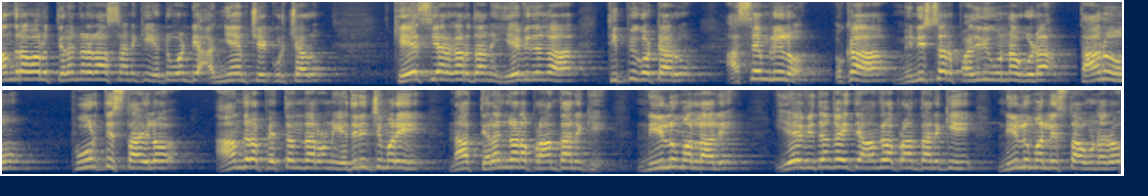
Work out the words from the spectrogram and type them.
ఆంధ్ర వాళ్ళు తెలంగాణ రాష్ట్రానికి ఎటువంటి అన్యాయం చేకూర్చారు? కేసీఆర్ గారు దాన్ని ఏ విధంగా తిప్పికొట్టారు? అసెంబ్లీలో ఒక మినిస్టర్ పదవి ఉన్నా కూడా తాను పూర్తి స్థాయిలో ఆంధ్ర పెత్తందారులను ఎదిరించి మరి నా తెలంగాణ ప్రాంతానికి నీళ్ళు మల్లాలి ఏ విధంగా అయితే ఆంధ్ర ప్రాంతానికి నీళ్ళు మళ్ళిస్తూ ఉన్నారో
